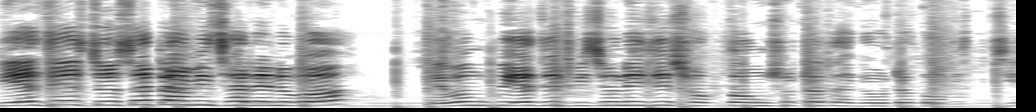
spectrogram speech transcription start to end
পেঁয়াজের চোষাটা আমি ছাড়ে নেব এবং পেঁয়াজের পিছনে যে শক্ত অংশটা থাকে ওটা দিচ্ছি।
